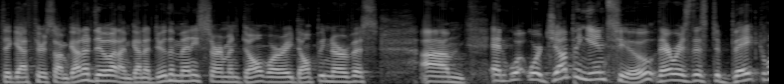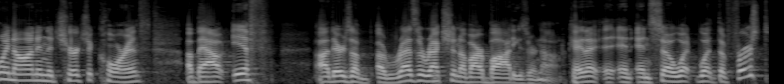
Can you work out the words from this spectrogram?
to get through, so I'm going to do it. I'm going to do the mini sermon. Don't worry, don't be nervous. Um, and what we're jumping into, there was this debate going on in the church at Corinth about if uh, there's a, a, resurrection of our bodies or not. Okay, and, and so what, what the first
